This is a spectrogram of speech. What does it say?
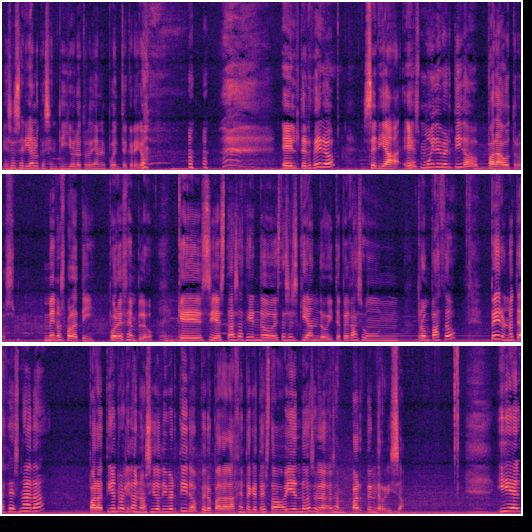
Eso sería lo que sentí yo el otro día en el puente, creo. el tercero sería, es muy divertido para otros, menos para ti. Por ejemplo, que si estás haciendo, estás esquiando y te pegas un trompazo, pero no te haces nada, para ti en realidad no ha sido divertido, pero para la gente que te estaba viendo se la se parten de risa. Y el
